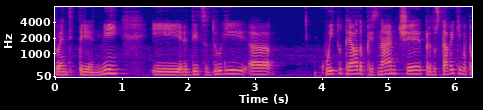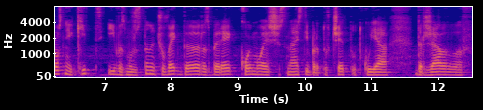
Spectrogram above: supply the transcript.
23andMe и редица други. Които трябва да признаем, че предоставяйки въпросния кит и възможността на човек да разбере кой му е 16-ти братовчет от коя държава в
